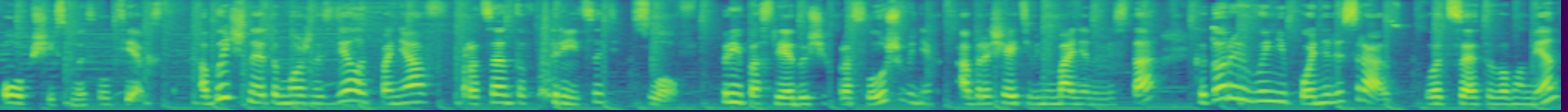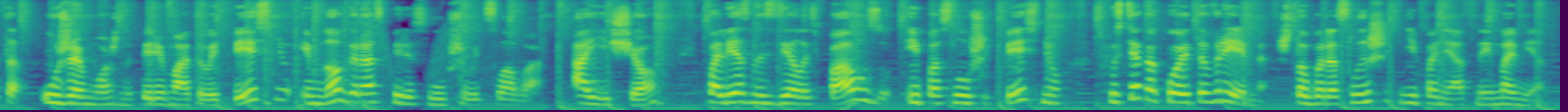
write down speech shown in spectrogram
общий смысл текста. Обычно это можно сделать, поняв процентов 30 слов. При последующих прослушиваниях обращайте внимание на места, которые вы не поняли сразу. Вот с этого момента уже можно перематывать песню и много раз переслушивать слова. А еще полезно сделать паузу и послушать песню спустя какое-то время, чтобы расслышать непонятные моменты.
